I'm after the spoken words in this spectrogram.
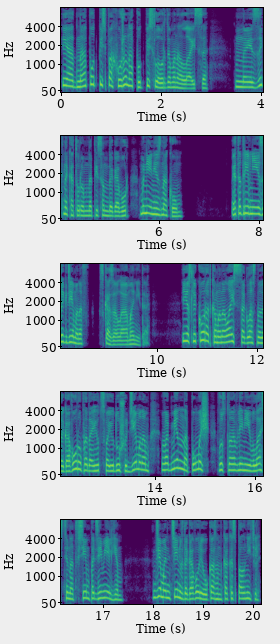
«И одна подпись похожа на подпись лорда Монолайса, но язык, на котором написан договор, мне не знаком». «Это древний язык демонов», — сказала Аманита. Если коротко, Монолайс, согласно договору, продает свою душу демонам в обмен на помощь в установлении власти над всем подземельем. Демон-тень в договоре указан как исполнитель.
